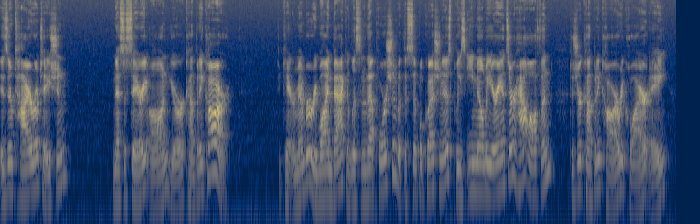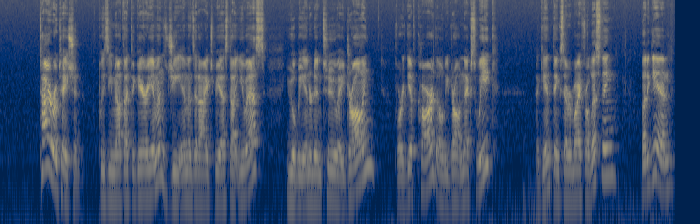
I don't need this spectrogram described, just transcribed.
is there tire rotation necessary on your company car? If you can't remember, rewind back and listen to that portion. But the simple question is please email me your answer. How often does your company car require a tire rotation? Please email that to Gary Emmons, gemmons at ihbs.us. You will be entered into a drawing for a gift card that will be drawn next week. Again, thanks everybody for listening. But again,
